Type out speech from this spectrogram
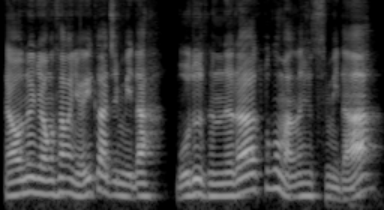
자, 오늘 영상은 여기까지입니다. 모두 듣느라 수고 많으셨습니다.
